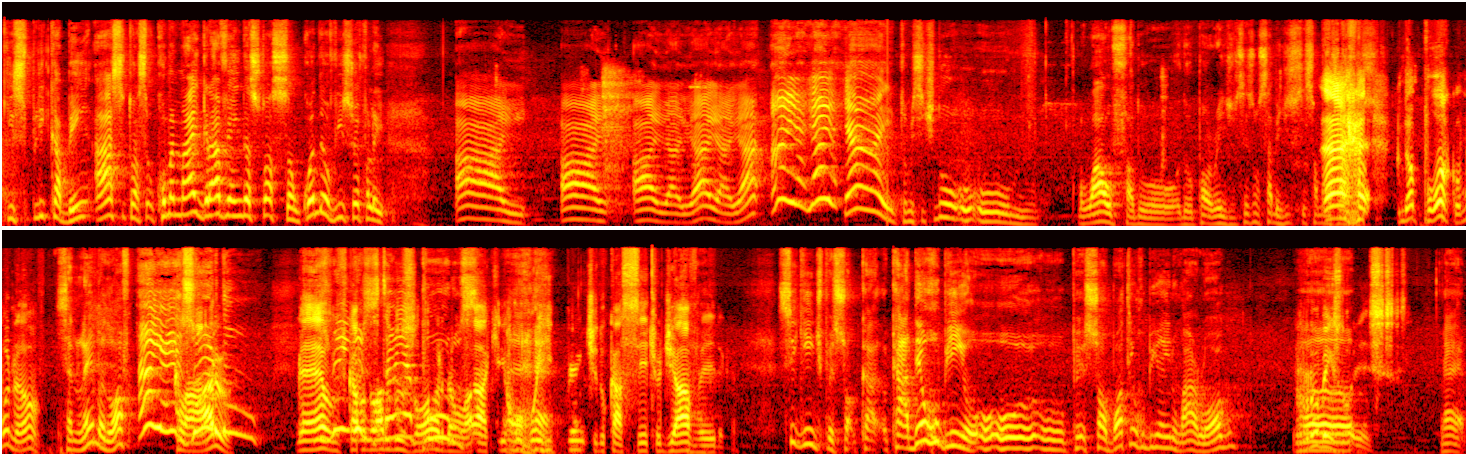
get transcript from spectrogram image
Que explica bem a situação, como é mais grave ainda a situação. Quando eu vi isso, eu falei, ai, ai, ai, ai, ai, ai, ai, ai, ai, ai, ai, tô me sentindo o, o, o alfa do, do Power Rangers, vocês não sabem disso, vocês são é, não, Pô, como não? Você não lembra do alfa? Ai, ai, claro. Zordon! É, eu ficava do lado do Zordon lá, aquele robô é. irritante do cacete, eu odiava ele, cara. Seguinte, pessoal, cadê o Rubinho? O, o, o pessoal, botem o Rubinho aí no ar logo. Rubens uh, Luiz. É,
